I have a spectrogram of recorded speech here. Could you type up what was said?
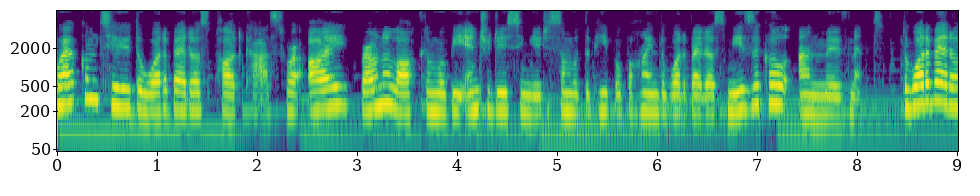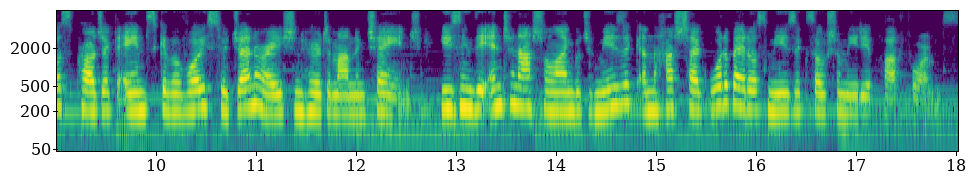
Welcome to the What About Us podcast, where I, Bronagh Laughlin, will be introducing you to some of the people behind the What About Us musical and movement. The What About Us project aims to give a voice to a generation who are demanding change, using the international language of music and the hashtag What About Us music social media platforms.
